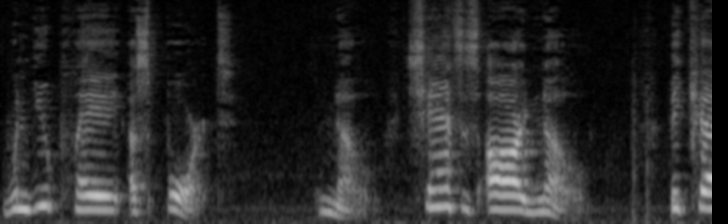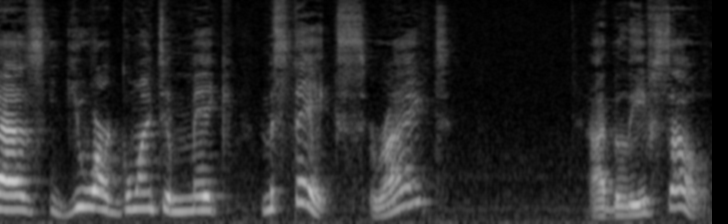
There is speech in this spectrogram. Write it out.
when you play a sport? No. Chances are no. Because you are going to make mistakes, right? I believe so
